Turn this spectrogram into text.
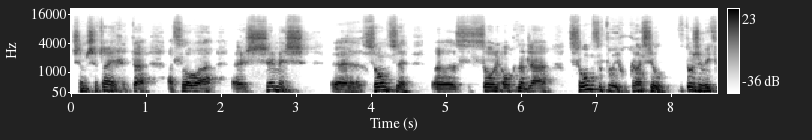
Шамшатаих – это от слова э, шемеш, э, солнце, окна для солнца твоих украсил, тоже ведь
